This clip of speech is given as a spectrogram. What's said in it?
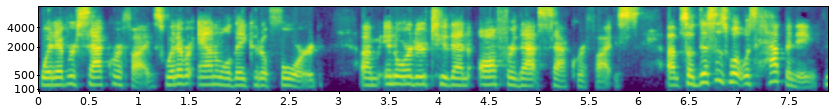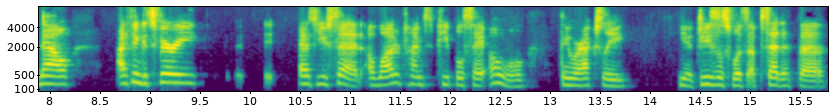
whatever sacrifice, whatever animal they could afford um, in order to then offer that sacrifice. Um, so this is what was happening. Now, I think it's very, as you said, a lot of times people say, oh, well, they were actually you know, Jesus was upset at the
